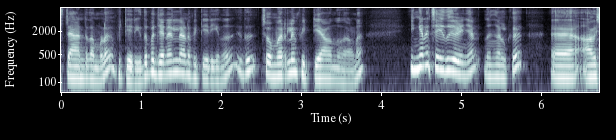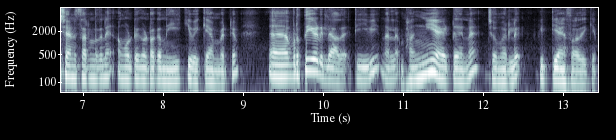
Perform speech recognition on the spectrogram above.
സ്റ്റാൻഡ് നമ്മൾ ഫിറ്റ് ചെയ്തിരിക്കുന്നത്. ഇതിപ്പോൾ ജനലിലാണ് ഫിറ്റ് ചെയ്തിരിക്കുന്നത്. ഇത് ചുമരിലും ഫിറ്റ് ചെയ്യാവുന്നതാണ്. ഇങ്ങനെ ചെയ്തു കഴിഞ്ഞാൽ നിങ്ങൾക്ക് ആവശ്യാനുസരണത്തിന് അങ്ങോട്ടും ഇങ്ങോട്ടൊക്കെ നീക്കി വെക്കാൻ പറ്റും. വൃത്തികേടില്ലാതെ ടി വി നല്ല ഭംഗിയായിട്ട് തന്നെ ചുമരിൽ ഫിറ്റ് ചെയ്യാൻ സാധിക്കും.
